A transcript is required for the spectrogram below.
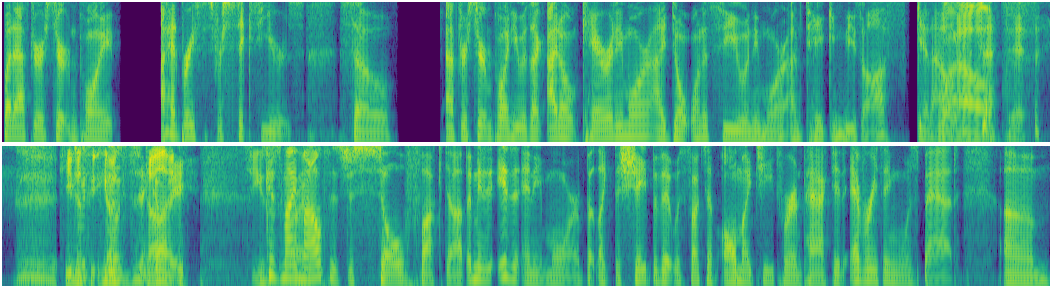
but after a certain point I had braces for 6 years. So after a certain point he was like I don't care anymore. I don't want to see you anymore. I'm taking these off. Get out. Wow. That's it. he, just he so was done. Because my Christ. mouth is just so fucked up. I mean, it isn't anymore, but like the shape of it was fucked up. All my teeth were impacted. Everything was bad. Um,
